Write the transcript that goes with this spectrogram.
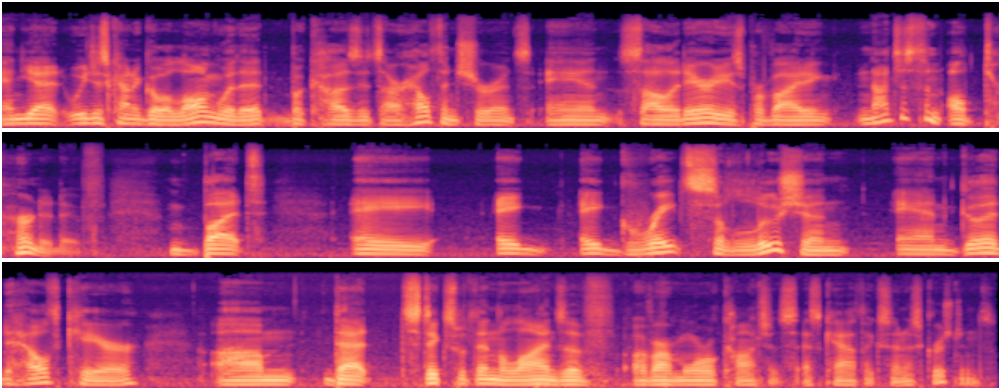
and yet we just kind of go along with it because it's our health insurance and solidarity is providing not just an alternative but a a a great solution and good health care um, that sticks within the lines of, of our moral conscience as Catholics and as Christians.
